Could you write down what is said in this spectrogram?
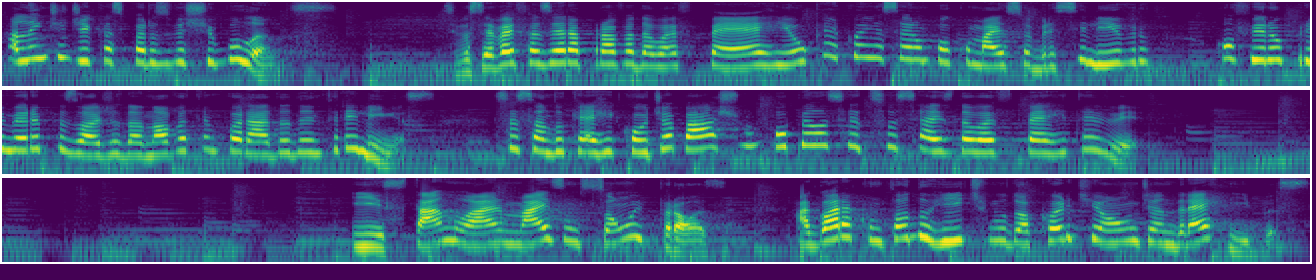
além de dicas para os vestibulandos. Se você vai fazer a prova da UFPR ou quer conhecer um pouco mais sobre esse livro, confira o primeiro episódio da nova temporada do Entre Linhas, acessando o QR Code abaixo ou pelas redes sociais da UFPR TV. E está no ar mais um Som e Prosa, agora com todo o ritmo do acordeon de André Ribas.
